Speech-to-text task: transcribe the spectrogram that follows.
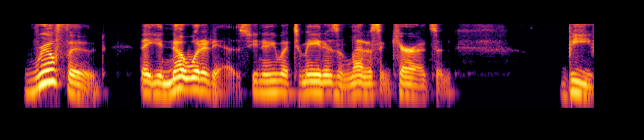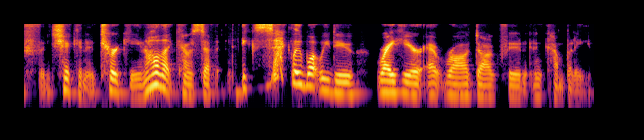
Real food that you know what it is. You know, you want tomatoes and lettuce and carrots and beef and chicken and turkey and all that kind of stuff. Exactly what we do right here at Raw Dog Food and Company.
